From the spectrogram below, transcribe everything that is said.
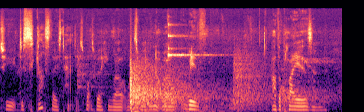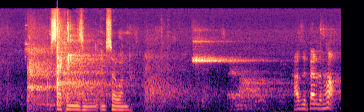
to discuss those tactics what's working well what's working not well with other players and seconds and, and so on How's it better than half?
